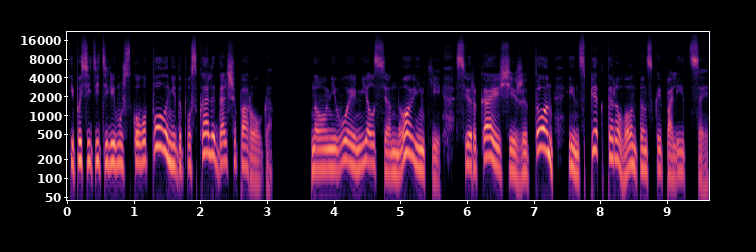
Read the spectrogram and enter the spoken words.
и посетителей мужского пола не допускали дальше порога. Но у него имелся новенький, сверкающий жетон инспектора лондонской полиции.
